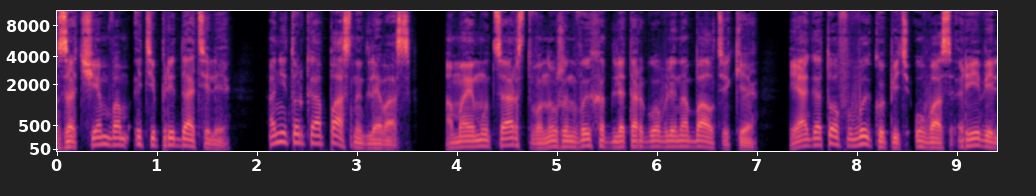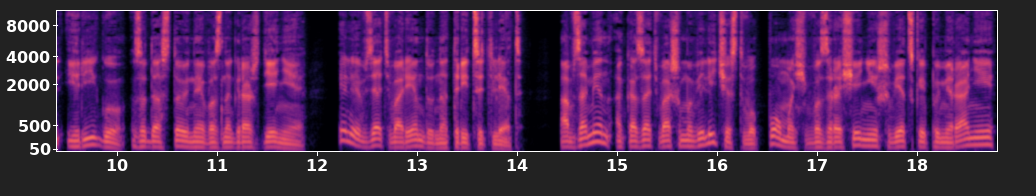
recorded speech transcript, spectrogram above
Зачем вам эти предатели? Они только опасны для вас а моему царству нужен выход для торговли на Балтике. Я готов выкупить у вас Ревель и Ригу за достойное вознаграждение или взять в аренду на 30 лет, а взамен оказать вашему величеству помощь в возвращении шведской Померании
